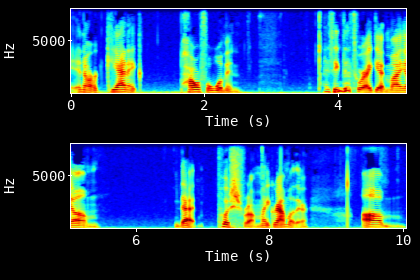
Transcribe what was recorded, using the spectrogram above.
an organic, powerful woman. I think that's where I get my um that push from my grandmother. Um,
